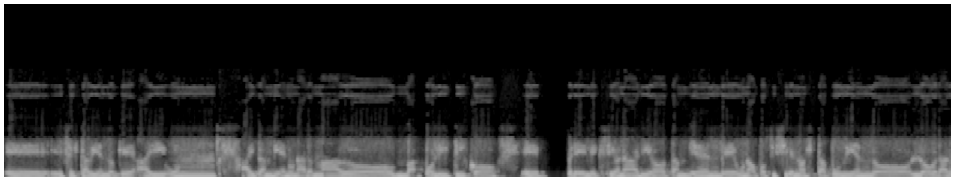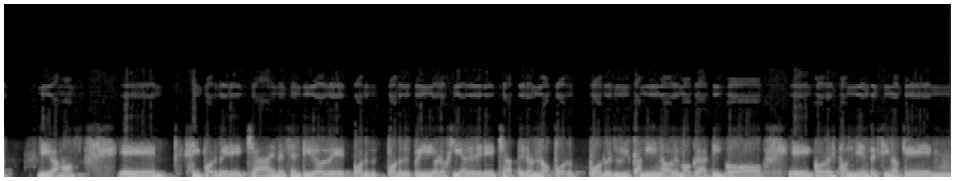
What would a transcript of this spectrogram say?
eh, se está viendo que hay un hay también un armado político preeleccionario también de una oposición no está pudiendo lograr digamos, eh, sí por derecha, en el sentido de por, ideología de derecha, pero no por, por el camino democrático eh, correspondiente, sino que mm,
